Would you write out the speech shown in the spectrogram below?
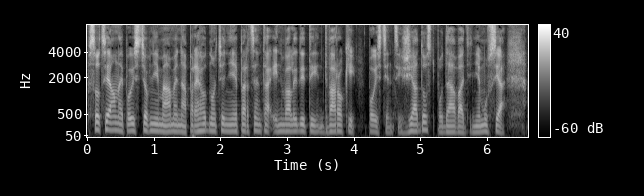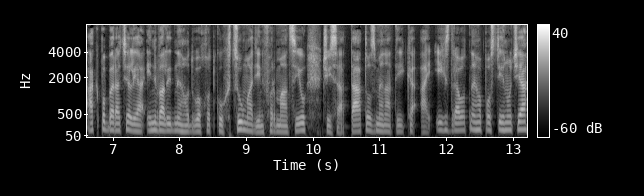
V sociálnej poisťovni máme na prehodnotenie percenta invalidity 2 roky. Poistenci žiadosť podávať nemusia. Ak poberatelia invalidného dôchodku chcú mať informáciu, či sa táto zmena týka aj ich zdravotného postihnutia,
